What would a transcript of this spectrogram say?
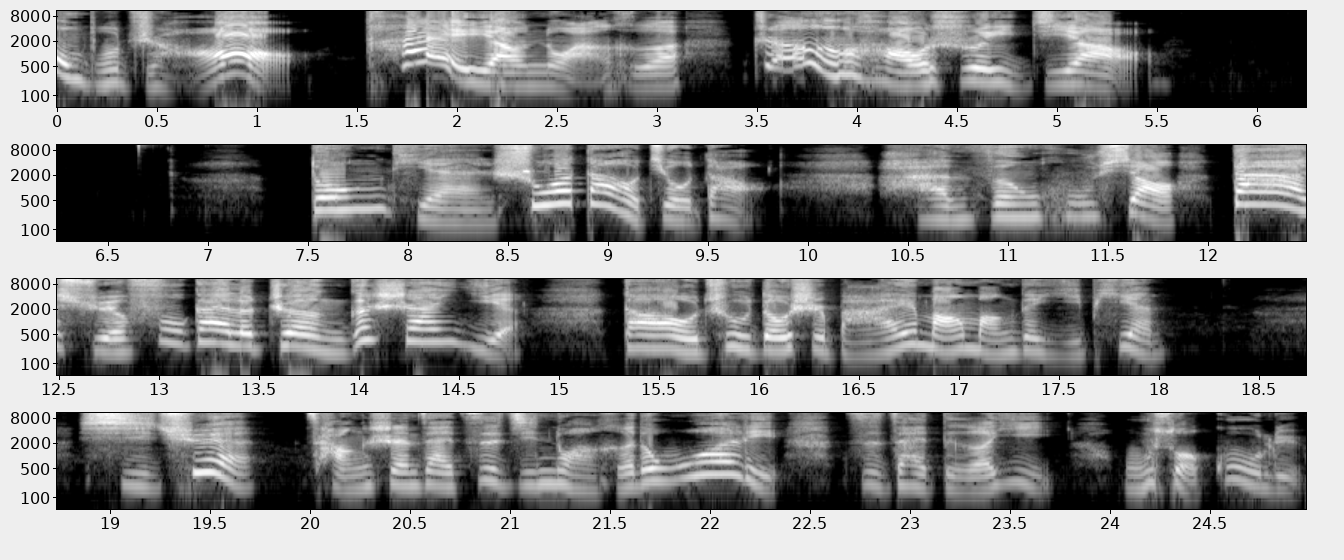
用不着，太阳暖和，正好睡觉。”冬天说到就到，寒风呼啸，大雪覆盖了整个山野。到处都是白茫茫的一片，喜鹊藏身在自己暖和的窝里，自在得意，无所顾虑。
